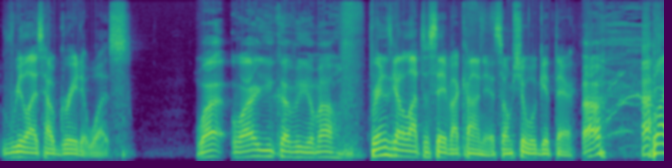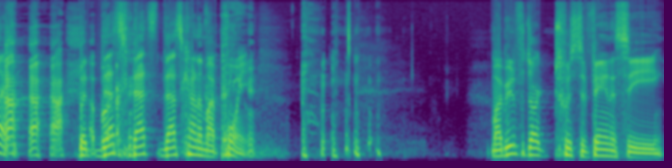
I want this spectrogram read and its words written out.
realize how great it was. Why? Why are you covering your mouth? Brandon's got a lot to say about Kanye, so I'm sure we'll get there. Oh. But but that's that's that's kind of my point. my beautiful dark twisted fantasy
